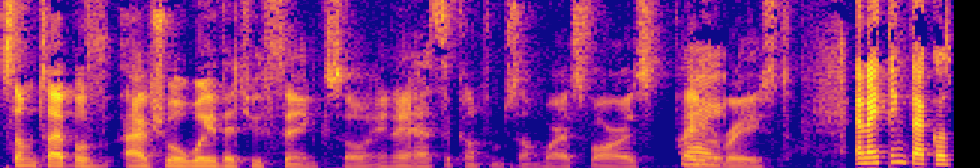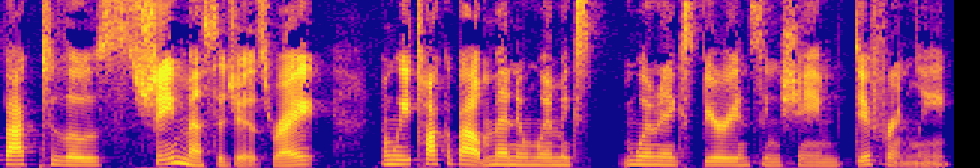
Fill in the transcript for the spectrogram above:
some type of actual way that you think. So, and it has to come from somewhere as far as how Right. you're raised. And I think that goes back to those shame messages, right? And we talk about men and women women experiencing shame differently.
